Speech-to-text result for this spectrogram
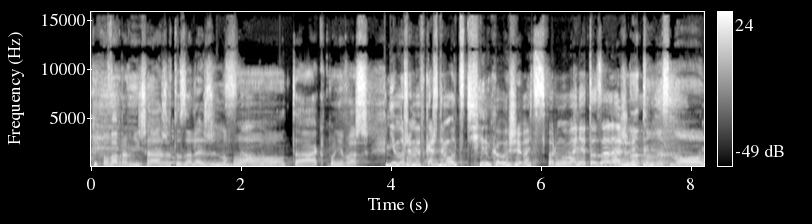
typowa prawnicza, że to zależy, no bo Znowu. tak, ponieważ... Nie możemy w każdym odcinku używać sformułowania to zależy. Natomiast no...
